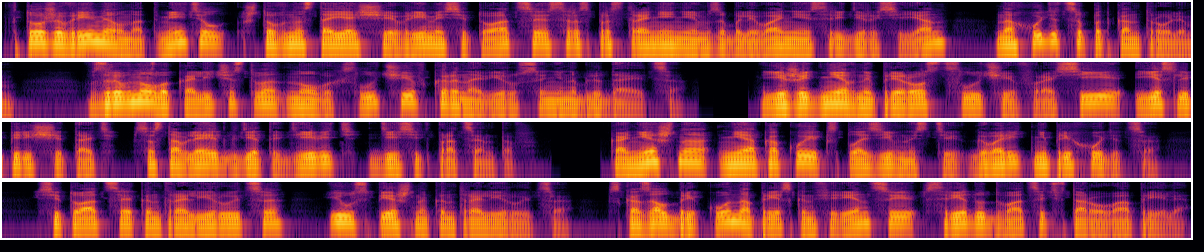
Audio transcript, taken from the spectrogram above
В то же время он отметил, что в настоящее время ситуация с распространением заболевания среди россиян находится под контролем. Взрывного количества новых случаев коронавируса не наблюдается. Ежедневный прирост случаев в России, если пересчитать, составляет где-то 9-10%. Конечно, ни о какой эксплозивности говорить не приходится. Ситуация контролируется и успешно контролируется, сказал Брико на пресс-конференции в среду 22 апреля.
